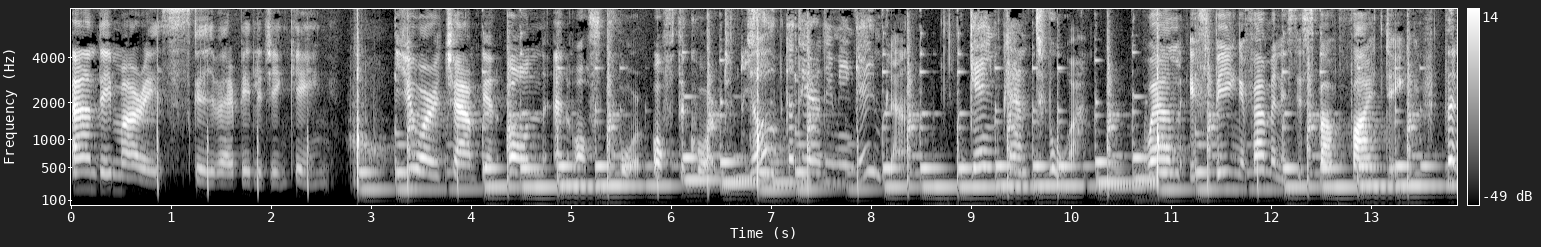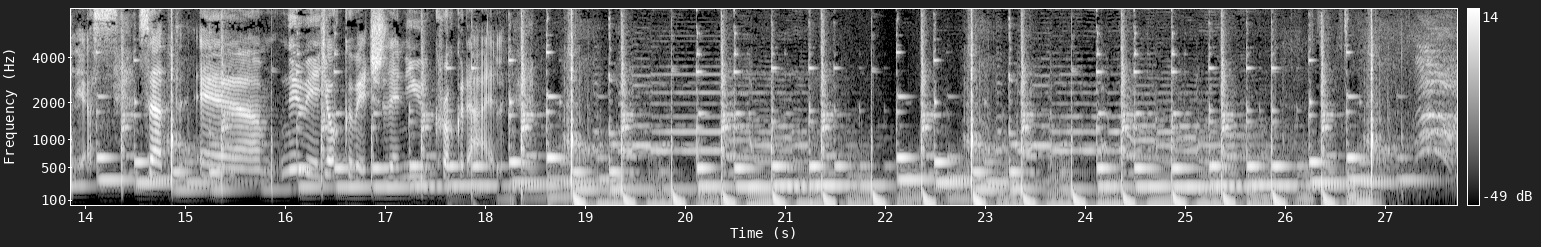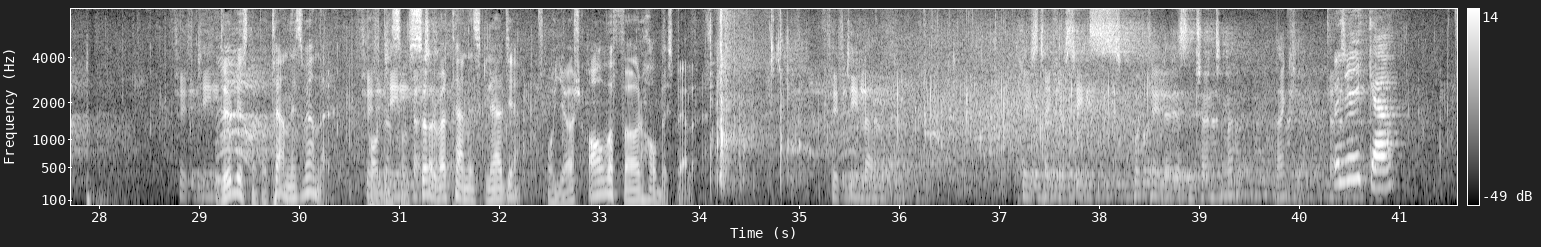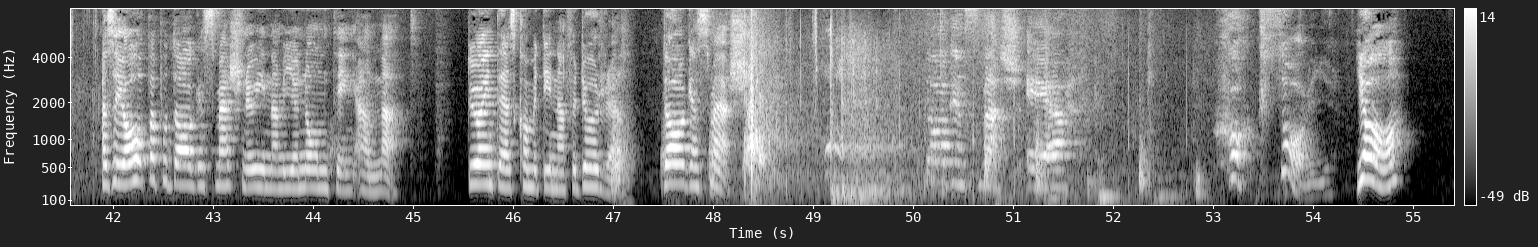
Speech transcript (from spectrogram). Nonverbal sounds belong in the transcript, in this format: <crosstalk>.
Andy Murray skriver Billie Jean King. You are a champion on and off, court, off the court. Jag uppdaterade ju min gameplan. Gameplan 2. Well, if being a feminist is about fighting, then yes. Så att eh, nu är Djokovic the new crocodile. Du lyssnar på Tennisvänner, podden som servar tennisglädje och görs av och för hobbyspelare. 15 love. Please take your seats quickly, ladies and gentlemen. Thank you. Ulrika, alltså jag hoppar på dagens smash nu innan vi gör någonting annat. Du har inte ens kommit innanför dörren. Dagens smash. Dagens smash är chocksorg. Ja,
